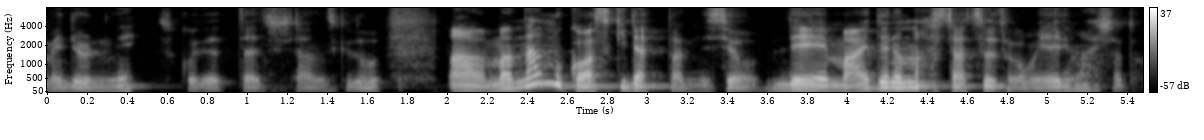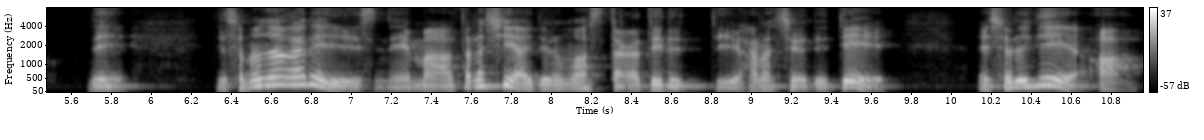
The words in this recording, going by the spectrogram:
あ、いろいろね、そこでやったりしたんですけど、まあ、まあ、ナムコは好きだったんですよ。で、まあ、アイドルマスター2とかもやりましたと。で、でその流れでですね、まあ、新しいアイドルマスターが出るっていう話が出て、それで、あ、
